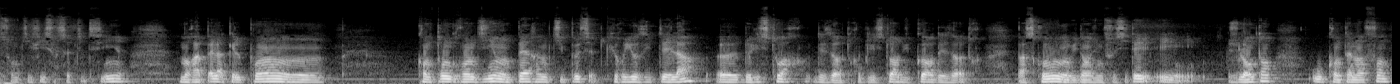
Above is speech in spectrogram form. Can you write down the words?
son petit-fils ou sa petite-fille me rappelle à quel point quand on grandit, on perd un petit peu cette curiosité-là euh, de l'histoire des autres, de l'histoire du corps des autres. Parce qu'on vit dans une société, et je l'entends, où quand un enfant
